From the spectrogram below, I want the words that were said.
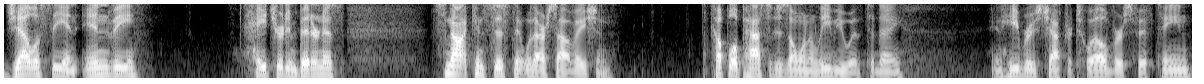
Jealousy and envy, hatred and bitterness, it's not consistent with our salvation. A couple of passages I want to leave you with today. In Hebrews chapter 12, verse 15,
